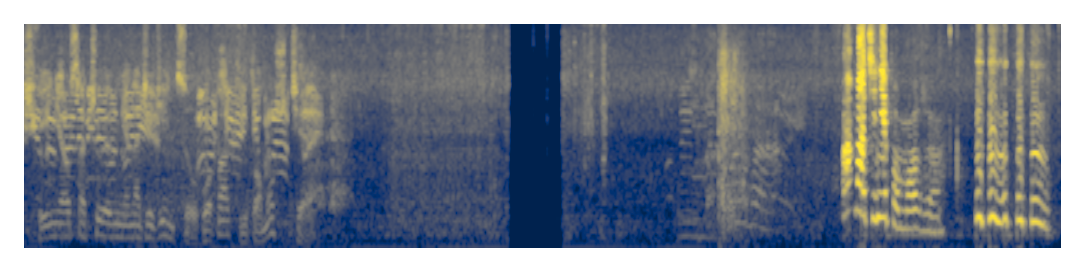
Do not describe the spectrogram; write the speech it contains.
świnie osaczyły mnie na dziedzińcu. Chłopaki, pomóżcie. Mama ci nie pomoże.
